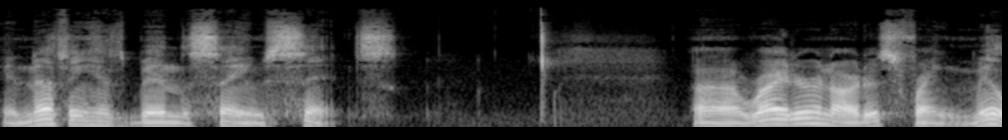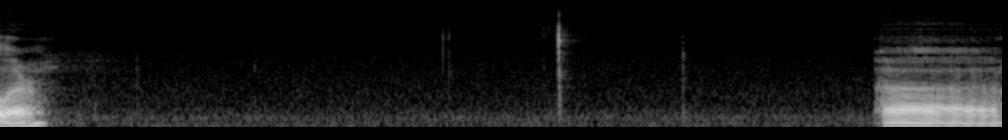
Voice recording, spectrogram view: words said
and nothing has been the same since. Uh, writer and artist Frank Miller uh,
